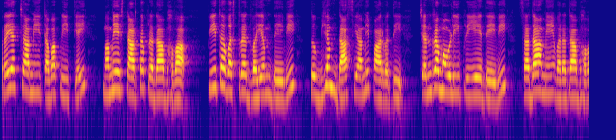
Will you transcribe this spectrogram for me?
ಪ್ರಯಚ್ಛಾಮಿ ತವ ಪ್ರೀತ್ಯೈ ಮಮೇಷ್ಟಾರ್ಥ ಪ್ರದಾಭವ ಪೀತವಸ್ತ್ರದ್ವಯಂ ದೇವಿ ತುಭ್ಯಂ ದಾಸ್ಯಾಮಿ ಪಾರ್ವತಿ. ಚಂದ್ರಮೌಳಿ ಪ್ರಿಯೇ ದೇವಿ ಸದಾ ಮೇ ವರದಾ ಭವ.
